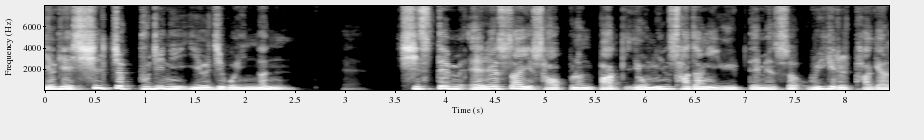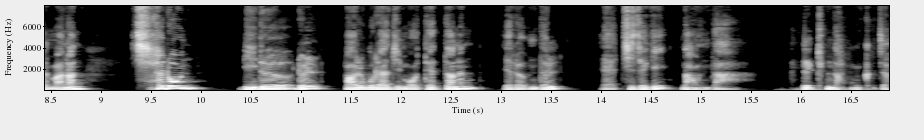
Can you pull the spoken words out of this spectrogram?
여기에 실적 부진이 이어지고 있는 예, 시스템 LSI 사업부는 박용인 사장이 유입되면서 위기를 타개할 만한 새로운 리더를 발굴하지 못했다는 여러분들 예, 지적이 나온다. 이렇게 나온 거죠.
